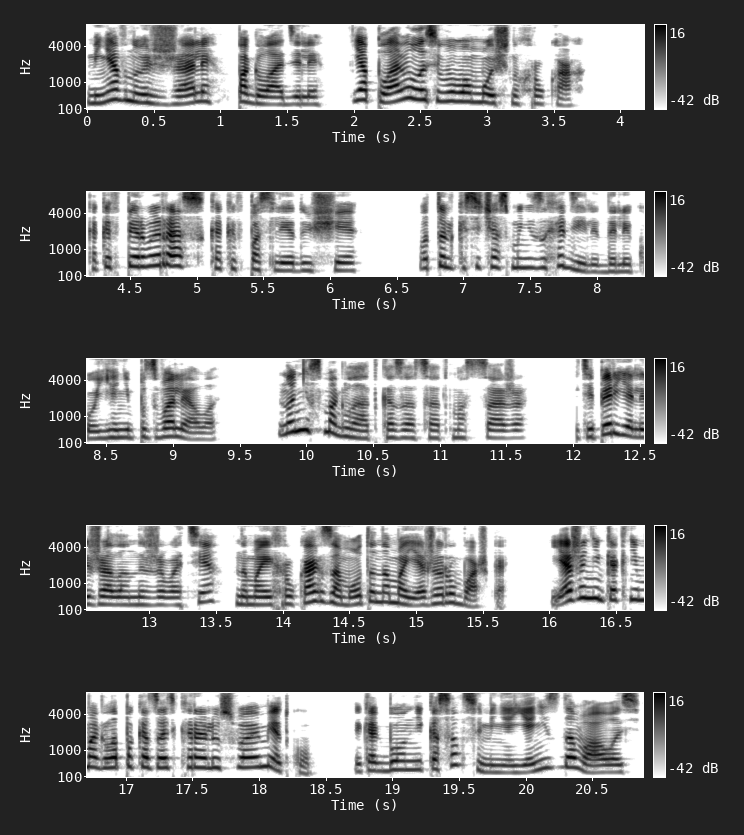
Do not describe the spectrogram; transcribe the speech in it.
Меня вновь сжали, погладили. Я плавилась в его мощных руках. Как и в первый раз, как и в последующие. Вот только сейчас мы не заходили далеко, я не позволяла но не смогла отказаться от массажа. И теперь я лежала на животе, на моих руках замотана моя же рубашка. Я же никак не могла показать королю свою метку. И как бы он ни касался меня, я не сдавалась.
